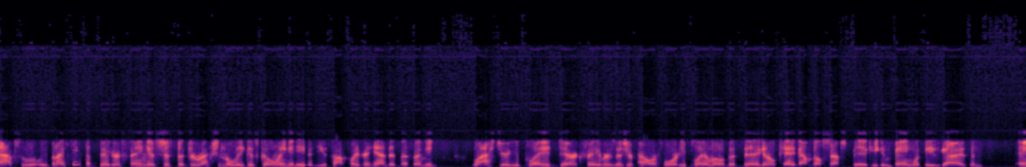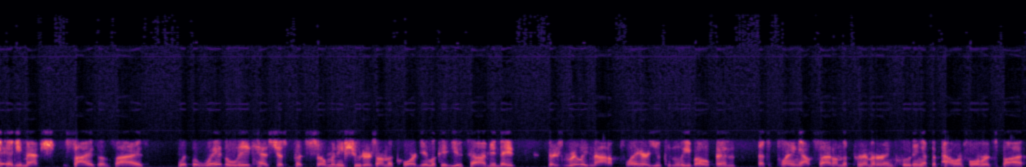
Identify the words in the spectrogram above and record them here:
absolutely, but I think the bigger thing is just the direction the league is going, and even Utah plays a hand in this. I mean Last year you played Derrick Favors as your power forward. You play a little bit big, and okay, now Millsap's big. He can bang with these guys, and and you match size on size. With the way the league has just put so many shooters on the court, you look at Utah. I mean, they there's really not a player you can leave open that's playing outside on the perimeter, including at the power forward spot.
